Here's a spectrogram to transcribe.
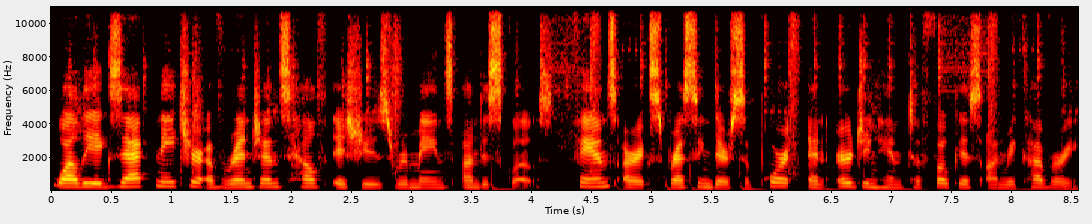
While the exact nature of Renjun's health issues remains undisclosed, fans are expressing their support and urging him to focus on recovery.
